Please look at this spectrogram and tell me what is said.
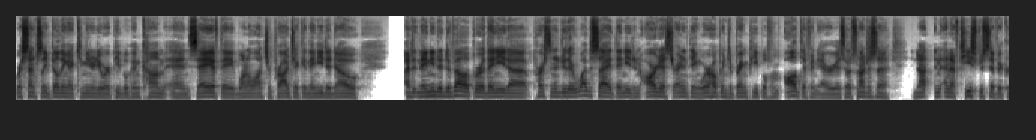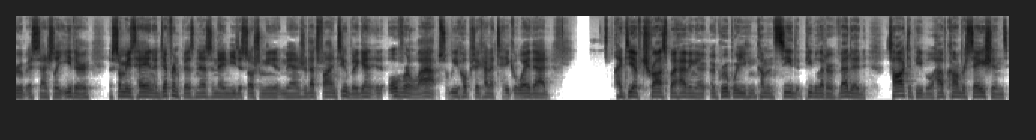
we're essentially building a community where people can come and say if they want to launch a project and they need to know they need a developer, they need a person to do their website, they need an artist or anything. We're hoping to bring people from all different areas. So it's not just a not an NFT specific group essentially either. If somebody's hey in a different business and they need a social media manager, that's fine too. But again, it overlaps. We hope to kind of take away that idea of trust by having a, a, group where you can come and see the people that are vetted, talk to people, have conversations,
